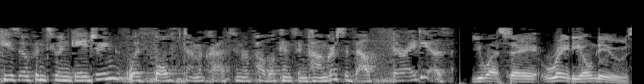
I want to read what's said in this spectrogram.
he's open to engaging with both Democrats and Republicans in Congress about their ideas. USA Radio News.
